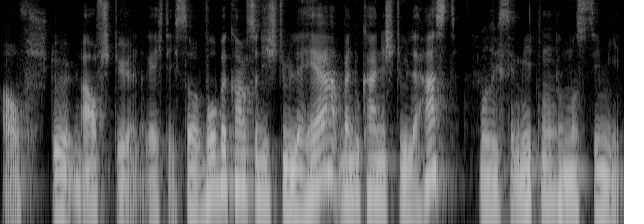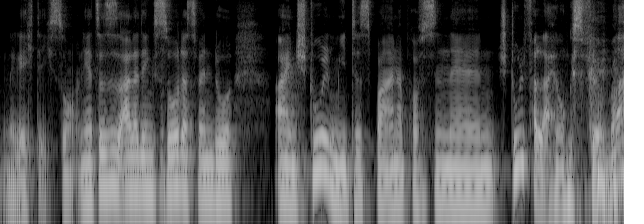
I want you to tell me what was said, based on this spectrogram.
Auf Stühlen. Auf Stühlen, richtig. So, wo bekommst du die Stühle her, wenn du keine Stühle hast? Muss ich sie mieten? Du musst sie mieten, richtig. So, und jetzt ist es allerdings so, dass wenn du einen Stuhl mietest bei einer professionellen Stuhlverleihungsfirma,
